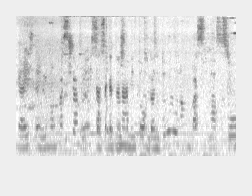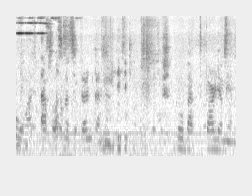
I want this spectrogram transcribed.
Guys, dahil lumampas kami, sasagad na namin to hanggang dulo ng bus na so. At tapos, mag-turn kami. Go back to Parliament.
